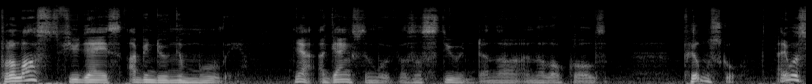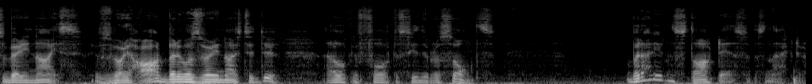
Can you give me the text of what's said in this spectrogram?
For the last few days, I've been doing a movie. Yeah, a gangster movie. I was a student in the, in the local film school. And it was very nice. It was very hard, but it was very nice to do. And I'm looking forward to see the results. But I didn't start this as an actor.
